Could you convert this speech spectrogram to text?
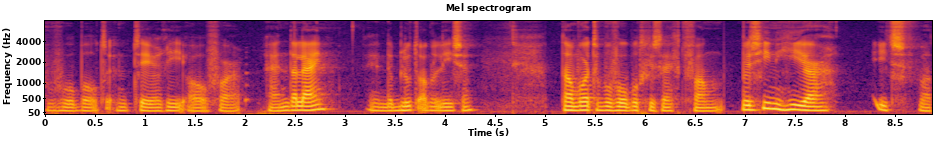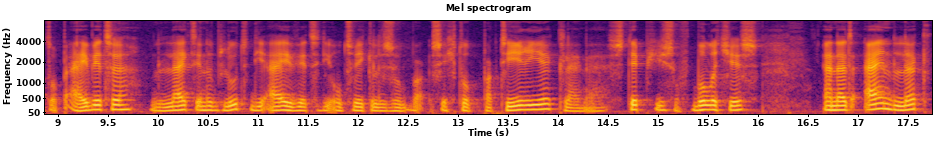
bijvoorbeeld een theorie over Enderlijn in de bloedanalyse, dan wordt er bijvoorbeeld gezegd van, we zien hier iets wat op eiwitten lijkt in het bloed. Die eiwitten die ontwikkelen zich tot bacteriën, kleine stipjes of bolletjes. En uiteindelijk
